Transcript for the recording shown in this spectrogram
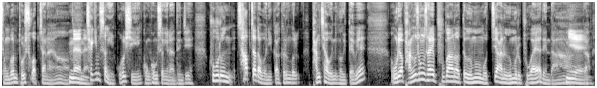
정보는 돌 수가 없잖아요. 네네. 책임성이 있고 훨씬 공공성이라든지 구글은 사업자다 보니까 그런 걸 방치하고 있는 거기 때문에 우리가 방송사에 부과하는 어떤 의무 못지않은 의무를 부과해야 된다. 예. 그러니까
